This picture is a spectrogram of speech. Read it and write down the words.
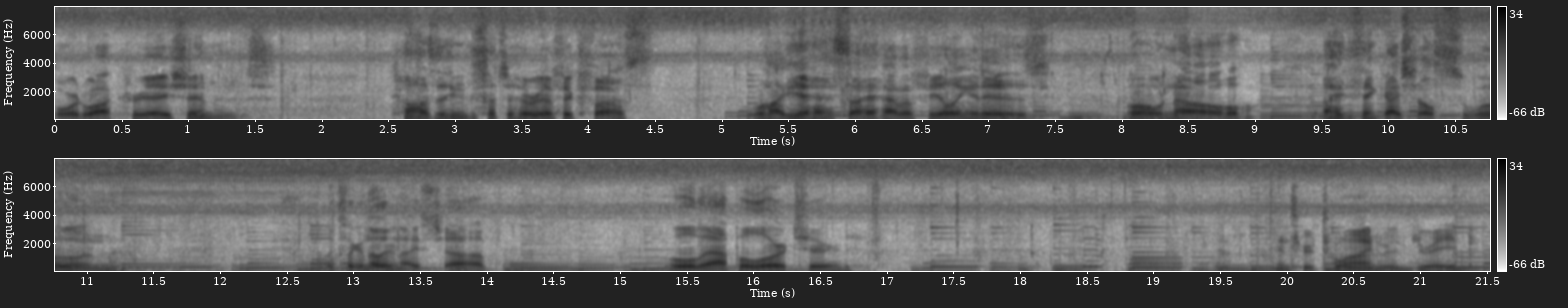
boardwalk creation that is causing such a horrific fuss? Why, yes, I have a feeling it is. Oh no! I think I shall swoon. That looks like another nice job. old apple orchard and intertwined with grape.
